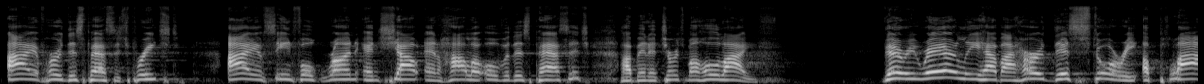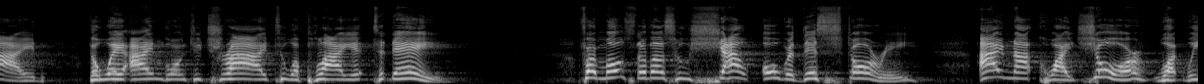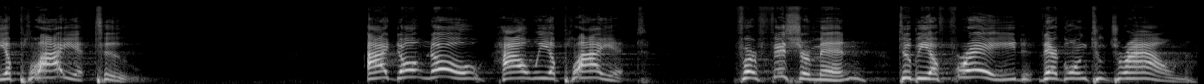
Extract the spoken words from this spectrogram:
I have heard this passage preached. I have seen folk run and shout and holler over this passage. I've been in church my whole life. Very rarely have I heard this story applied the way I'm going to try to apply it today. For most of us who shout over this story, I'm not quite sure what we apply it to. I don't know how we apply it. For fishermen to be afraid they're going to drown.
